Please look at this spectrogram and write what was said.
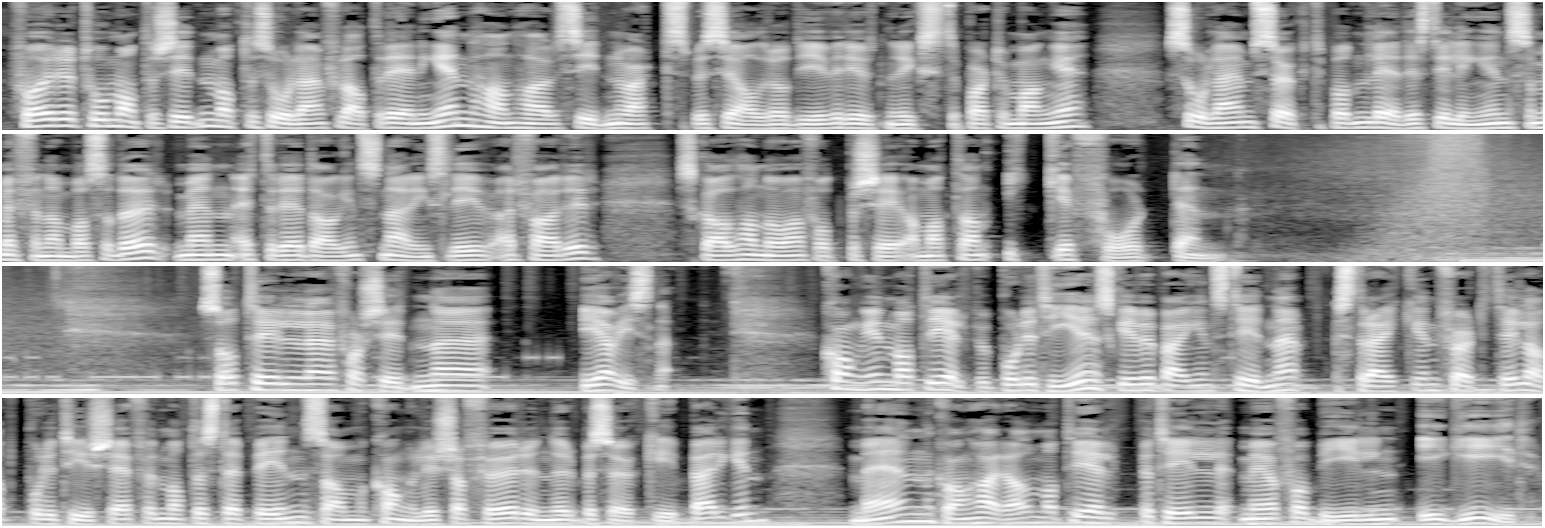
For to måneder siden måtte Solheim forlate regjeringen. Han har siden vært spesialrådgiver i Utenriksdepartementet. Solheim søkte på den ledige stillingen som FN-ambassadør, men etter det Dagens Næringsliv erfarer, skal han nå ha fått beskjed om at han ikke får den. Så til forsidene i avisene. Kongen måtte hjelpe politiet, skriver Bergens Tidende. Streiken førte til at politisjefen måtte steppe inn som kongelig sjåfør under besøket i Bergen, men kong Harald måtte hjelpe til med å få bilen i gir.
